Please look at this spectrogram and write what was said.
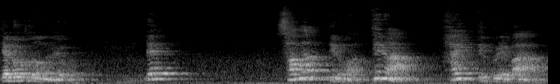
手袋のように。で様っていうのは手が入ってくれば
